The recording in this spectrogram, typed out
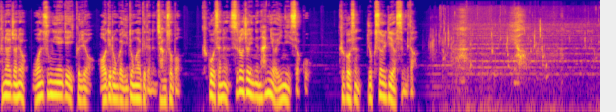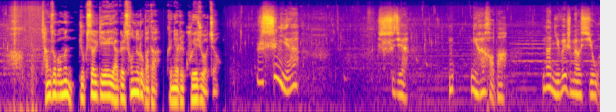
그날 저녁 원숭이에게 이끌려 어디론가 이동하게 되는 장소범. 그곳에는 쓰러져 있는 한 여인이 있었고 그것은 육설기였습니다. 장소범은 육설기의 약을 손으로 받아 그녀를 구해주었죠. 是你，师姐，你你还好吧？那你为什么要吸我？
